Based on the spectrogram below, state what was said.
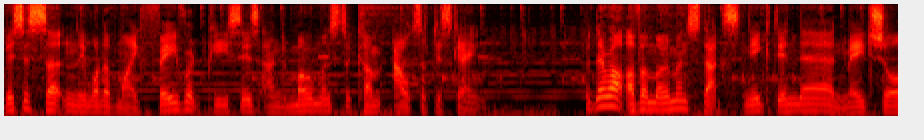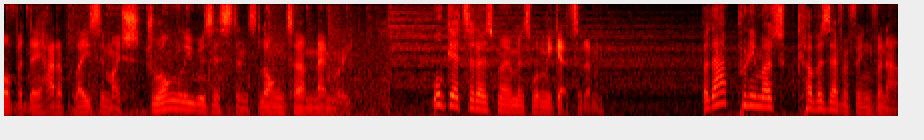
This is certainly one of my favourite pieces and moments to come out of this game. But there are other moments that sneaked in there and made sure that they had a place in my strongly resistant long term memory. We'll get to those moments when we get to them. But that pretty much covers everything for now.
